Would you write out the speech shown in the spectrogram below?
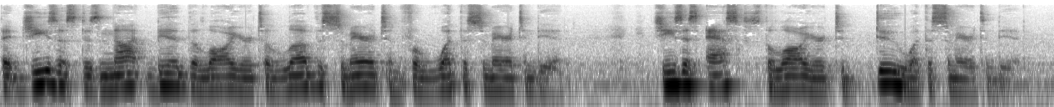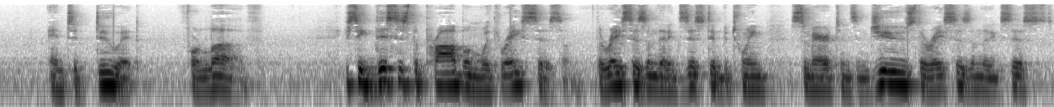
that Jesus does not bid the lawyer to love the Samaritan for what the Samaritan did. Jesus asks the lawyer to do what the Samaritan did and to do it for love. You see, this is the problem with racism the racism that existed between Samaritans and Jews, the racism that exists,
